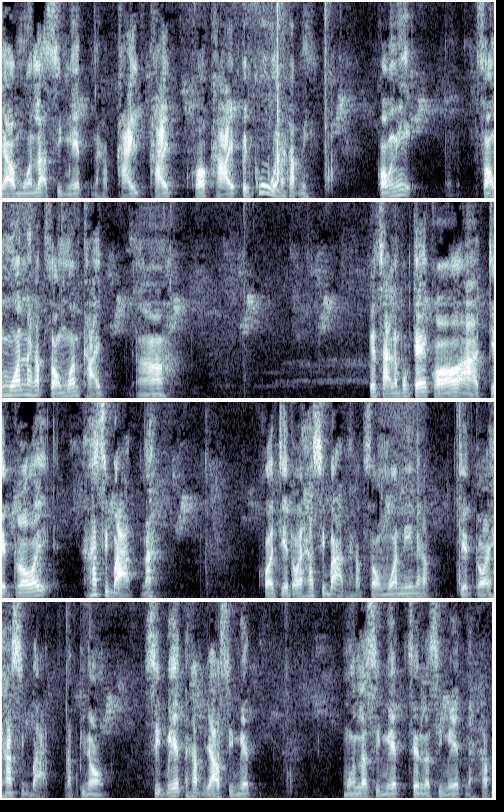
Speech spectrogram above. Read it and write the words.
ยาวม้วนละสิบเมตรนะครับ ขายขายขอขายเป็นคู่นะครับนี่กล่องนี้สองม้วนนะครับสองม้วนขายอ่า เป็นสายลำโพงแท้ขออ่าเจ็ดร้อยห้าสิบาทนะ ขอเจ็ดร้อยห้าสิบาทนะครับสองม้วนนี้นะครับเจ็ดร้อยห้าสิบาทครับพี่น้องสิบเมตรนะครับ ยาวสิบเมตรม้วนละสิเมตร เส้นละสิเมตรนะครับ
